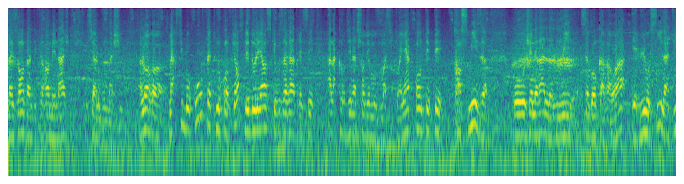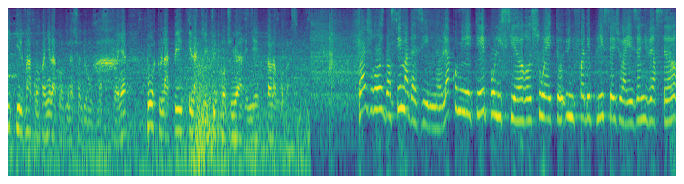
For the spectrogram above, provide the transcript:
maisons, dans différents ménages ici à Lubumbashi. Alors, merci beaucoup, faites-nous confiance. Les doléances que vous avez adressées à la coordination des mouvements citoyens ont été transmises au général Louis Segon Karawa et lui aussi il a dit qu'il va accompagner la coordination des mouvements citoyens pour que la paix et la quiétude continuent à régner dans la province. Page rose dans ces magazines. La communauté policière souhaite une fois de plus joyeux anniversaire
